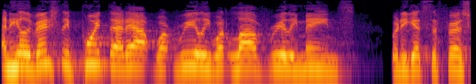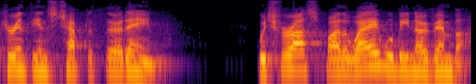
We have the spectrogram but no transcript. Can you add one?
And he'll eventually point that out, what really, what love really means when he gets to 1 Corinthians chapter 13, which for us, by the way, will be November.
